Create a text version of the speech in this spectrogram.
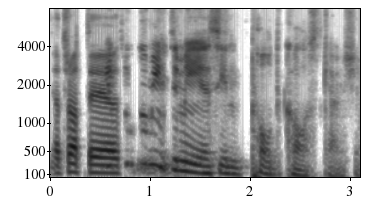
jag tror att det... Det tog de inte med i sin podcast kanske?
